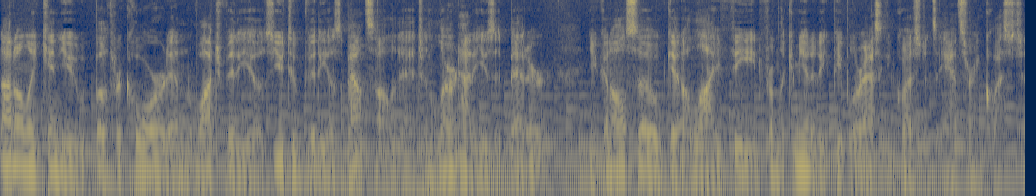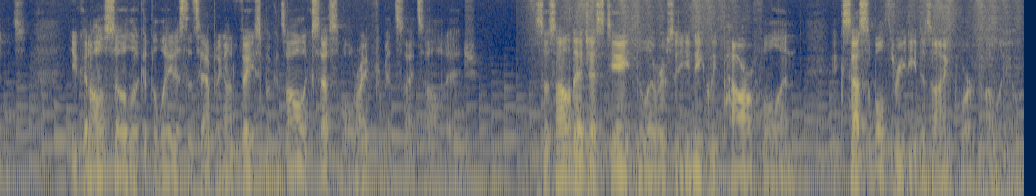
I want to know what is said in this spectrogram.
Not only can you both record and watch videos, YouTube videos about Solid Edge and learn how to use it better, you can also get a live feed from the community. People are asking questions, answering questions. You can also look at the latest that's happening on Facebook. It's all accessible right from inside Solid Edge. So Solid Edge ST8 delivers a uniquely powerful and accessible 3D design portfolio.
